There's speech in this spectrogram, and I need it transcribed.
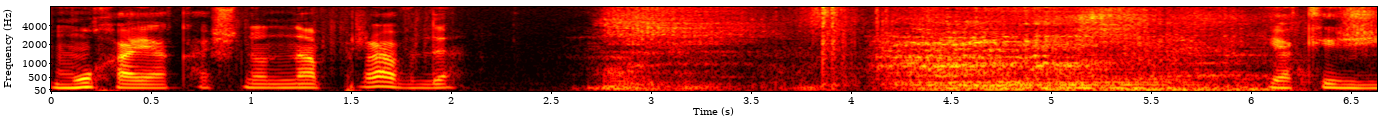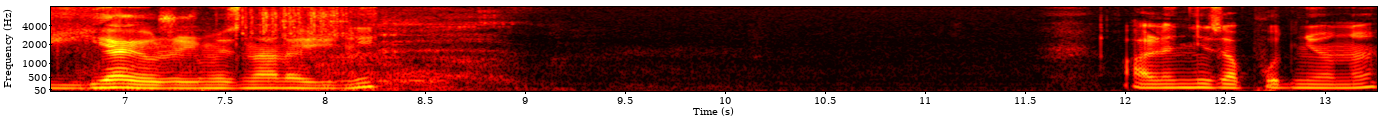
Mucha jakaś, no naprawdę. Jakieś jajo żeśmy znaleźli. Ale nie zapłodnione.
